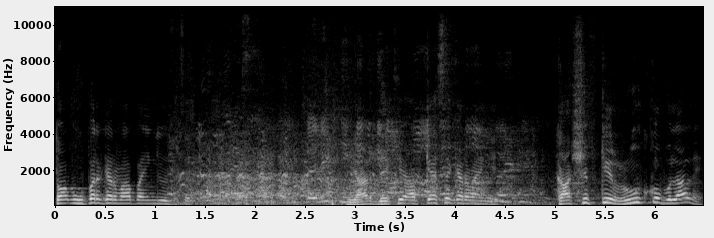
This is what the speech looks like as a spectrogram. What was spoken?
तो आप ऊपर करवा पाएँगे उससे। है। यार देखिए आप कैसे करवाएँगे? काशिफ की रूह को बुला लें।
